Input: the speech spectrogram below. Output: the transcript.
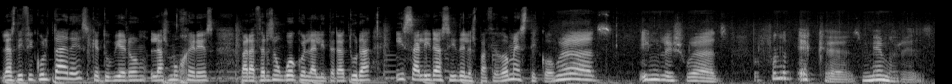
las dificultades que tuvieron las mujeres para hacerse un hueco en la literatura y salir así del espacio doméstico. Words, English words, full of echoes, memories.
